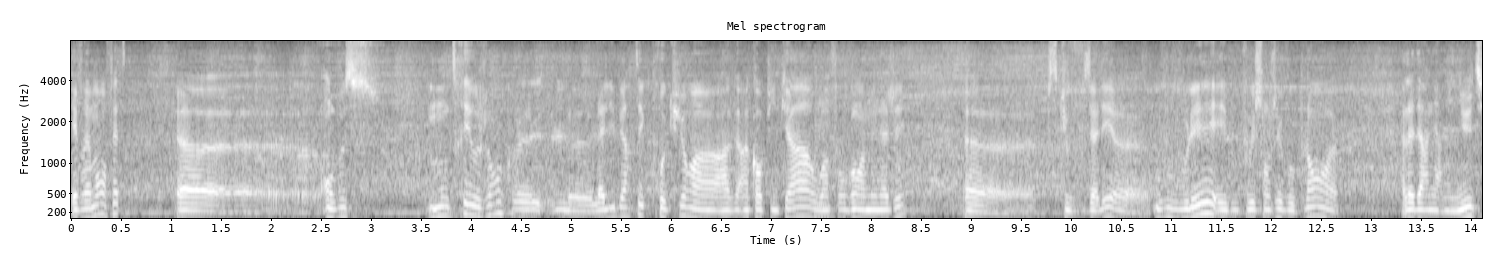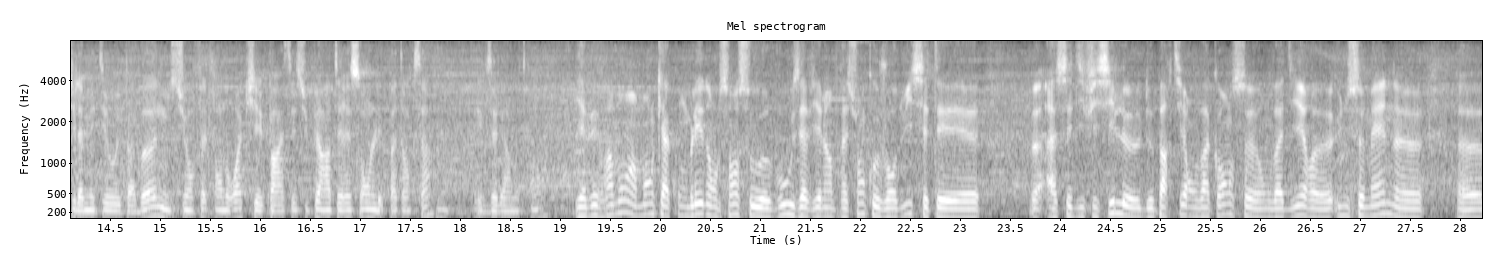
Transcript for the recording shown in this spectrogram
Et vraiment, en fait, on veut montrer aux gens que la liberté que procure un, camping-car ou un fourgon aménagé, puisque vous allez où vous voulez et vous pouvez changer vos plans à la dernière minute si la météo est pas bonne ou si en fait l'endroit qui paraissait super intéressant ne l'est pas tant que ça mm. et vous allez à un autre? Endroit. Il y avait vraiment un manque à combler dans le sens où vous, vous aviez l'impression qu'aujourd'hui c'était euh, assez difficile de partir en vacances, on va dire une semaine euh,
